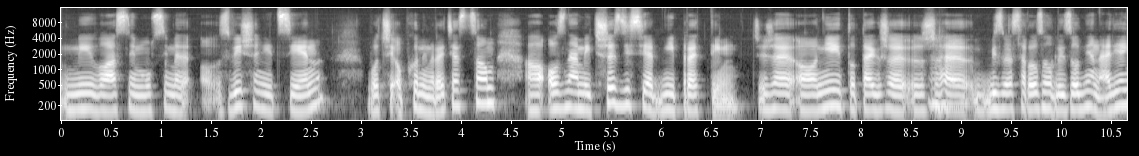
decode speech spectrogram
My vlastne musíme zvýšenie cien voči obchodným reťazcom oznámiť 60 dní predtým. Čiže nie je to tak, že, že by sme sa rozhodli zo dňa na deň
